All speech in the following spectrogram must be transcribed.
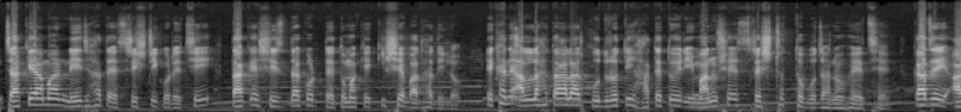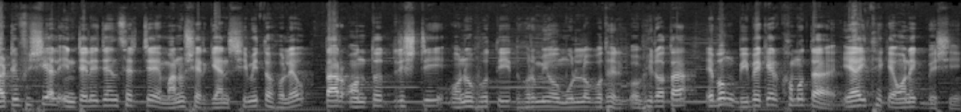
যাকে আমার নিজ হাতে সৃষ্টি করেছি, তাকে সিজদা করতে তোমাকে কিসে বাধা দিল? এখানে আল্লাহ তাআলার কুদরতি হাতে তৈরি মানুষের শ্রেষ্ঠত্ব বোঝানো হয়েছে। কাজেই আর্টিফিশিয়াল ইন্টেলিজেন্সের চেয়ে মানুষের জ্ঞান সীমিত হলেও তার অন্তর্দৃষ্টি, অনুভূতি, ধর্মীয় মূল্যবোধের গভীরতা এবং বিবেকের ক্ষমতা এআই থেকে অনেক বেশি।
